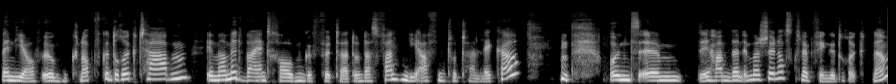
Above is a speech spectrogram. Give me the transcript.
wenn die auf irgendeinen Knopf gedrückt haben, immer mit Weintrauben gefüttert. Und das fanden die Affen total lecker. Und ähm, die haben dann immer schön aufs Knöpfchen gedrückt, ne?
